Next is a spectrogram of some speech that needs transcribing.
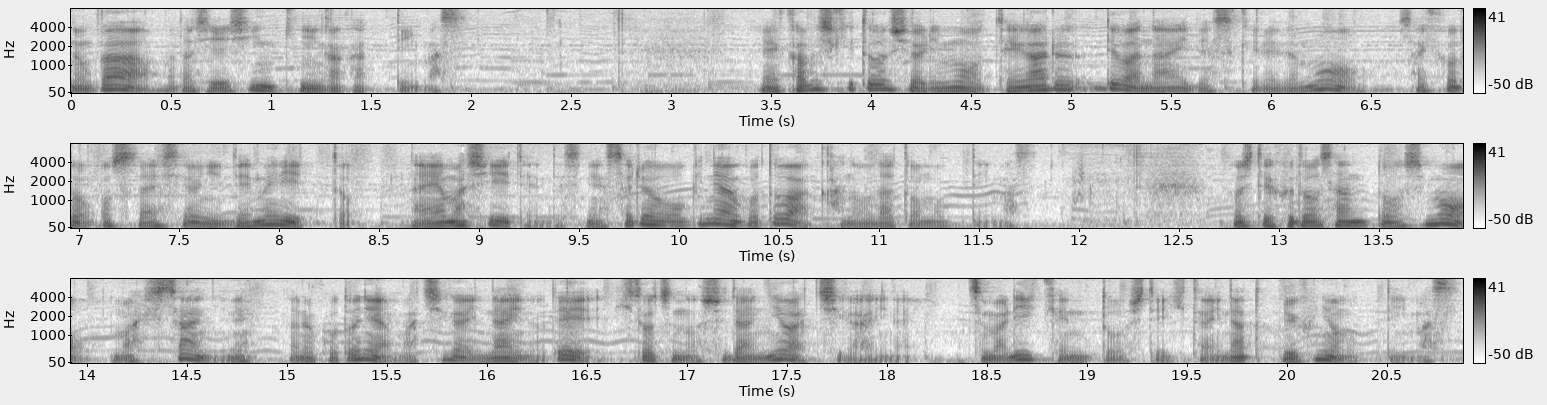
のが私自身気にかかっています。株式投資よりも手軽ではないですけれども先ほどお伝えしたようにデメリット悩ましい点ですねそれを補うことは可能だと思っていますそして不動産投資も、まあ、資産に、ね、なることには間違いないので一つの手段には違いないつまり検討していきたいなというふうに思っています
